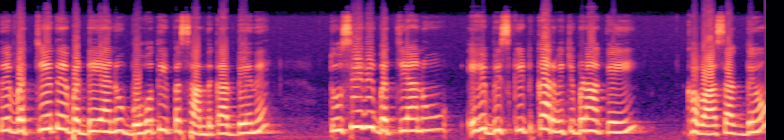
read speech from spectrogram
ਤੇ ਬੱਚੇ ਤੇ ਵੱਡੇ ਇਹਨੂੰ ਬਹੁਤ ਹੀ ਪਸੰਦ ਕਰਦੇ ਨੇ। ਤੁਸੀਂ ਵੀ ਬੱਚਿਆਂ ਨੂੰ ਇਹ ਬਿਸਕਿਟ ਘਰ ਵਿੱਚ ਬਣਾ ਕੇ ਹੀ ਖਵਾ ਸਕਦੇ ਹੋ।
